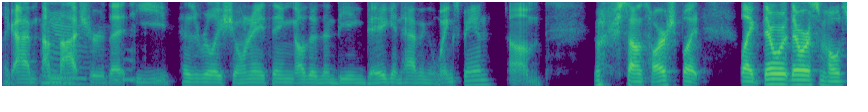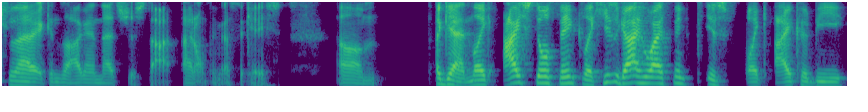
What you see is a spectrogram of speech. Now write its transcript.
Like I'm I'm not sure that Mm. he has really shown anything other than being big and having a wingspan. Um, which sounds harsh, but like there were there were some hopes for that at Gonzaga, and that's just not. I don't think that's the case. Um, again, like I still think like he's a guy who I think is like I could be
